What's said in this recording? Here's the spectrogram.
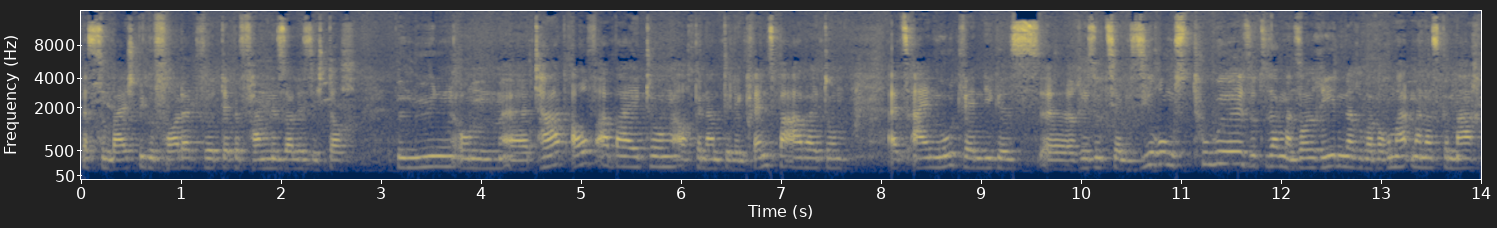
dass zum Beispiel gefordert wird, der Gefangene solle sich doch bemühen um äh, Tataufarbeitung, auch genannt Delinquenzbearbeitung, als ein notwendiges äh, Resozialisierungstool sozusagen. Man soll reden darüber, warum hat man das gemacht,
